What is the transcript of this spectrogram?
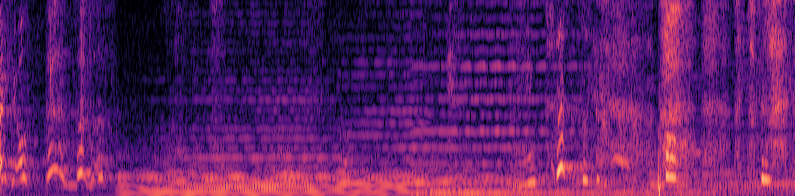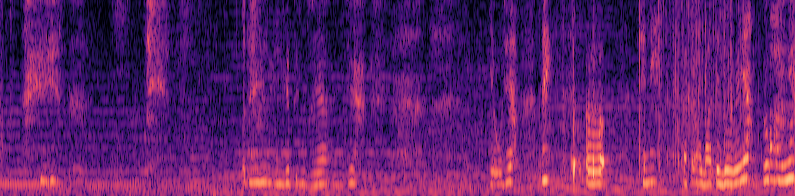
ayo. Neng, masih. Astagfirullah, Thais. Thais, Thais ngagetin saya aja. Ya udah, Neng, eh, sini teteh obatin dulu ya lukanya.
